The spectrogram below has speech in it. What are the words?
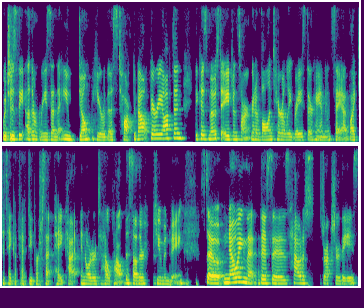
which is the other reason that you don't hear this talked about very often because most agents aren't going to voluntarily raise their hand and say, I'd like to take a 50% pay cut in order to help out this other human being. so knowing that this is how to structure these,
